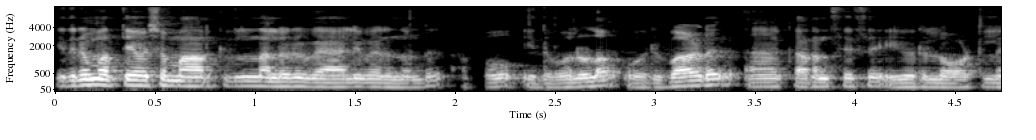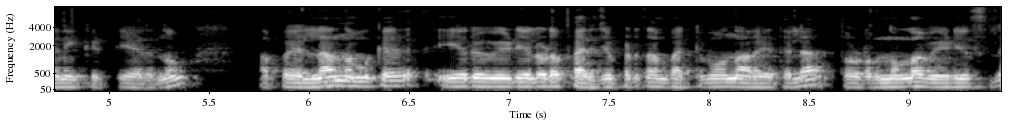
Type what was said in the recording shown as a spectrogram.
ഇതിനും അത്യാവശ്യം മാർക്കറ്റിൽ നല്ലൊരു വാല്യൂ വരുന്നുണ്ട്. അപ്പോൾ ഇതുപോലുള്ള ഒരുപാട് കറൻസീസ് ഈ ഒരു ലോട്ടിൽ എനിക്ക് കിട്ടിയായിരുന്നു. അപ്പോൾ എല്ലാം നമുക്ക് ഈ ഒരു വീഡിയോയിലൂടെ പരിചയപ്പെടുത്താൻ പറ്റുമോ എന്ന് അറിയത്തില്ല തുടർന്നുള്ള വീഡിയോസിൽ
